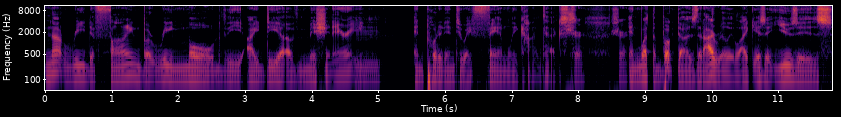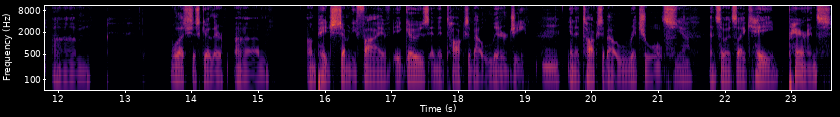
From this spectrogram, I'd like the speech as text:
not redefine, but remold the idea of missionary Mm, and put it into a family context. sure. Sure. And what the book does that I really like is it uses, um, well, let's just go there. Um, on page 75, it goes and it talks about liturgy Mm, and it talks about rituals. yeah. And so it's like, hey, parents,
